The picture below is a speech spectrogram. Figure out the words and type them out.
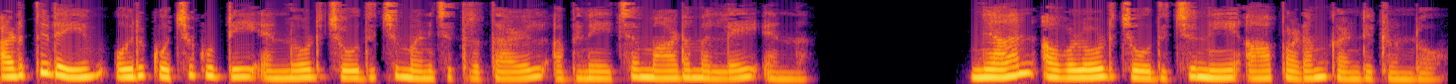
അടുത്തിടെയും ഒരു കൊച്ചുകുട്ടി എന്നോട് ചോദിച്ചു മണിച്ചിത്രത്താഴിൽ അഭിനയിച്ച മാഡമല്ലേ എന്ന്. ഞാൻ അവളോട് ചോദിച്ചു നീ ആ പടം കണ്ടിട്ടുണ്ടോ?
